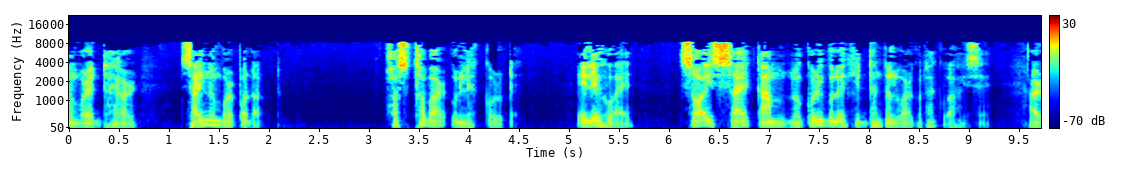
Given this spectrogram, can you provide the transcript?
নম্বৰ অধ্যায়ৰ চাৰি নম্বৰ পদত ষষ্ঠবাৰ উল্লেখ কৰোতে। এলেহুৱাই স্ব ইচ্ছাই কাম নকৰিবলৈ সিদ্ধান্ত লোৱাৰ কথা কোৱা হৈছে। আৰু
